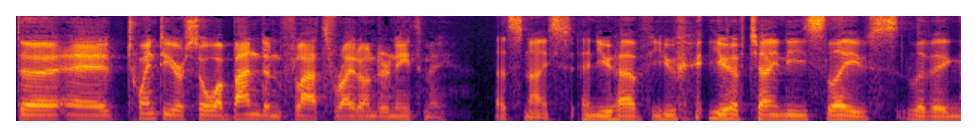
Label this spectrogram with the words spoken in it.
the uh, twenty or so abandoned flats right underneath me. That's nice. And you have you you have Chinese slaves living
